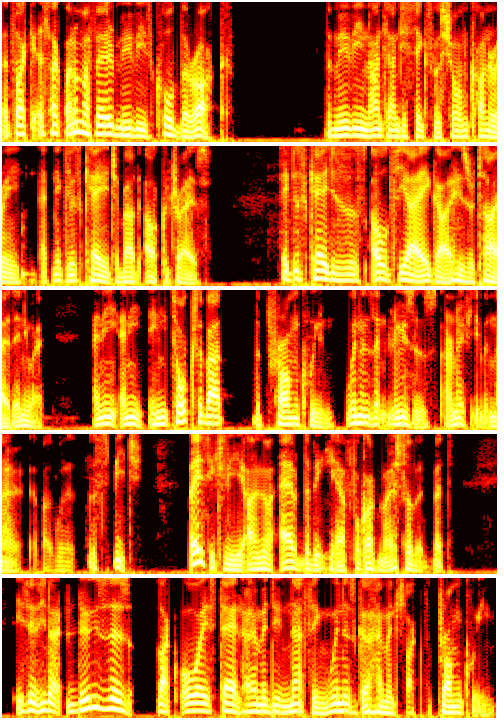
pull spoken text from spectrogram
it's like it's like one of my favorite movies called The Rock. The movie in 1996 with Sean Connery and Nicolas Cage about Alcatraz. Nicolas Cage is this old CIA guy who's retired anyway, and he and he and he talks about the prom queen, winners and losers. I don't know if you even know about the speech. Basically, I'm know ad libbing here. I forgot most of it, but he says, you know, losers like always stay at home and do nothing. Winners go home and fuck the prom queen.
